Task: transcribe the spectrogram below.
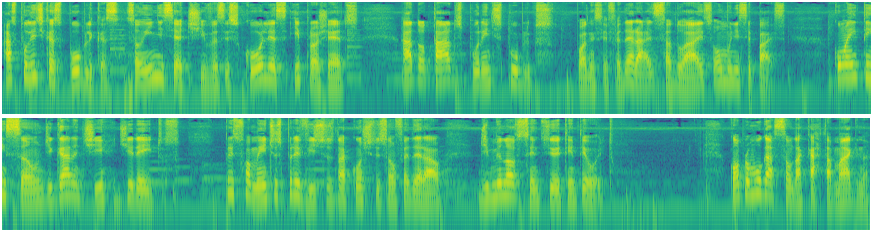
as políticas públicas são iniciativas, escolhas e projetos adotados por entes públicos, podem ser federais, estaduais ou municipais, com a intenção de garantir direitos, principalmente os previstos na Constituição Federal de 1988. Com a promulgação da Carta Magna,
